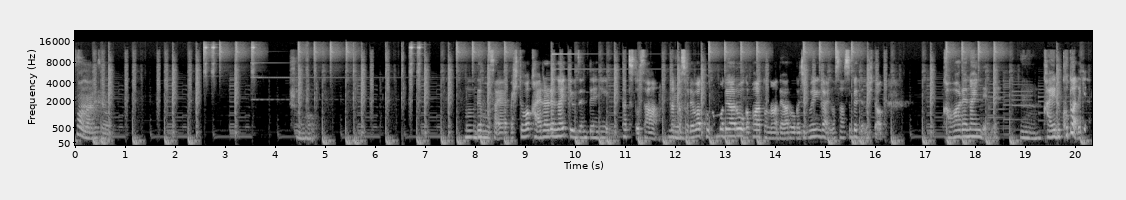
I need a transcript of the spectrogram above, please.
そうなんですよ。そうもうでもさやっぱ人は変えられないっていう前提に立つとさなんかそれは子供であろうがパートナーであろうが自分以外のさ全ての人は変われないんだよね。うん。変えることはできない。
